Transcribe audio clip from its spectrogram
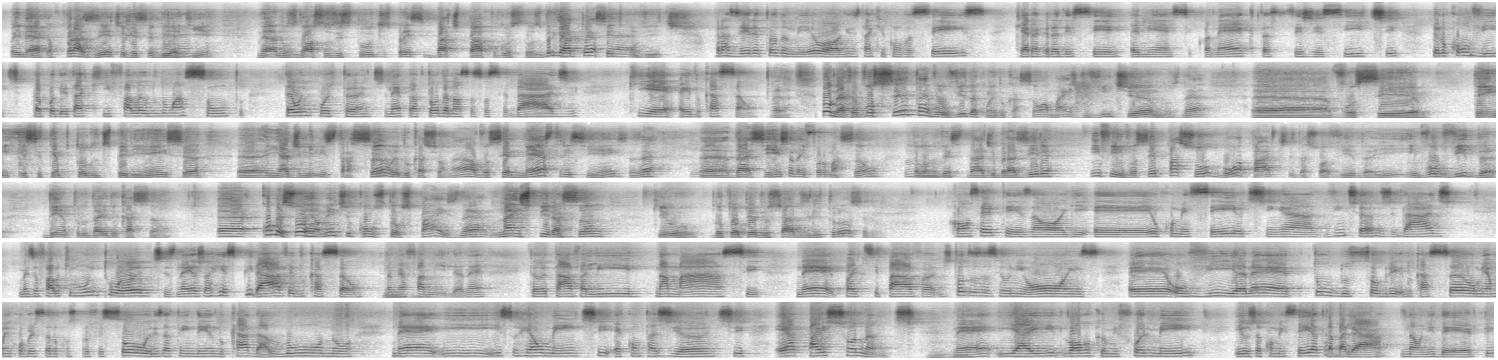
Oi, Neca, prazer te receber é. aqui né, nos nossos estúdios para esse bate-papo gostoso. Obrigado por ter aceito é. o convite. Prazer é todo meu, Og, estar aqui com vocês. Quero agradecer MS Conecta, CG City, pelo convite para poder estar aqui falando de um assunto tão importante né, para toda a nossa sociedade, que é a educação. É. Bom, Neca, você está envolvida com a educação há mais de 20 anos, né? É, você tem esse tempo todo de experiência é, em administração educacional, você é mestre em ciências, né? É, da ciência da informação pela uhum. Universidade de Brasília. Enfim, você passou boa parte da sua vida aí envolvida dentro da educação. É, começou realmente com os teus pais, né? Na inspiração que o Dr. Pedro Chaves lhe trouxe? Né? Com certeza, Og. É, eu comecei, eu tinha 20 anos de idade mas eu falo que muito antes, né, eu já respirava educação na minha uhum. família, né? Então eu estava ali na MASSE, né, participava de todas as reuniões, é, ouvia, né, tudo sobre educação, minha mãe conversando com os professores, atendendo cada aluno, né? E isso realmente é contagiante, é apaixonante, uhum. né? E aí, logo que eu me formei, eu já comecei a trabalhar na Uniderp,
